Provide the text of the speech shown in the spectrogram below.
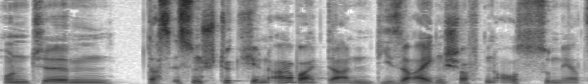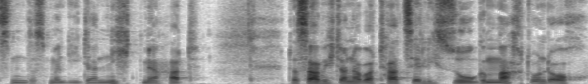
und ähm, das ist ein Stückchen Arbeit dann, diese Eigenschaften auszumerzen, dass man die dann nicht mehr hat. Das habe ich dann aber tatsächlich so gemacht und auch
